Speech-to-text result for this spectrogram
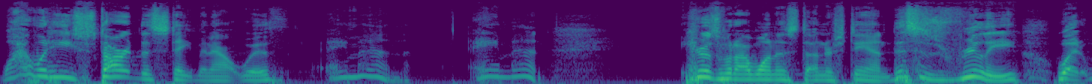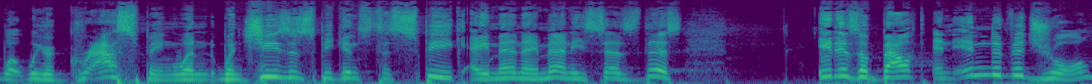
Why would he start the statement out with, Amen? Amen. Here's what I want us to understand. This is really what, what we are grasping when, when Jesus begins to speak, Amen, Amen. He says this it is about an individual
